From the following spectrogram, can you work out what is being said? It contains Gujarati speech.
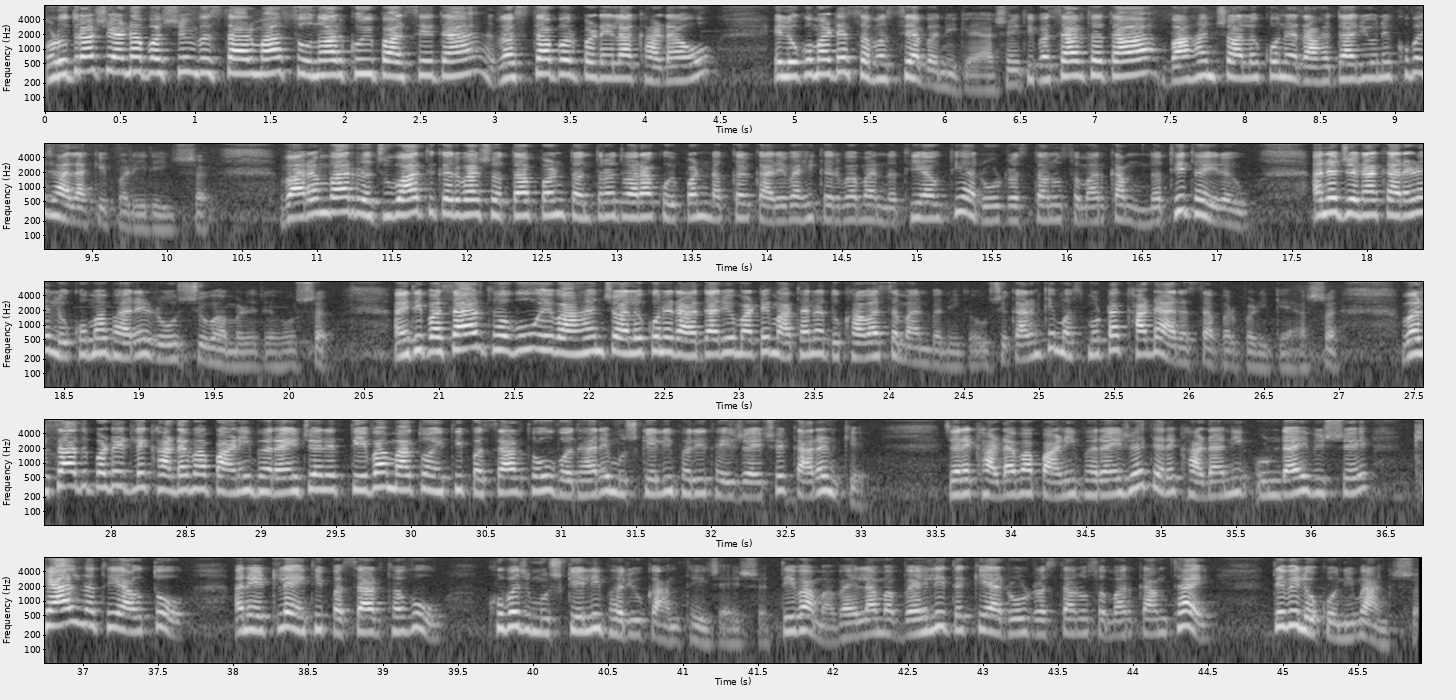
વડોદરા શહેરના પશ્ચિમ વિસ્તારમાં સોનારકુઈ પાસે ત્યાં રસ્તા પર પડેલા ખાડાઓ એ લોકો માટે સમસ્યા બની ગયા છે. અહીંથી પસાર થતા વાહન ચાલકો અને રાહદારીઓને ખૂબ જ હાલાકી પડી રહી છે. વારંવાર રજૂઆત કરવા છતાં પણ તંત્ર દ્વારા કોઈ પણ નક્કર કાર્યવાહી કરવામાં નથી આવતી. આ રોડ રસ્તાનું સમારકામ નથી થઈ રહ્યું અને જેના કારણે લોકોમાં ભારે રોષ જોવા મળી રહ્યો છે. અહીંથી પસાર થવું એ વાહન ચાલકો અને રાહદારીઓ માટે માથાના દુખાવા સમાન બની ગયું છે, કારણ કે મસમોટા ખાડા આ રસ્તા પર પડી ગયા છે. વરસાદ પડે એટલે ખાડામાં પાણી ભરાઈ જાય અને તેવામાં તો અહીંથી પસાર થવું વધારે મુશ્કેલી ભરી થઈ જાય છે, કારણ કે જ્યારે ખાડામાં પાણી ભરાઈ જાય ત્યારે ખાડાની ઊંડાઈ વિશે ખ્યાલ નથી આવતો અને એટલે અહીંથી પસાર થવું ખૂબ જ મુશ્કેલી ભર્યું કામ થઈ જાય છે. તેવામાં વહેલામાં વહેલી તકે આ રોડ રસ્તાનું સમારકામ થાય તેવી લોકોની માંગ છે.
